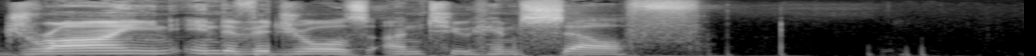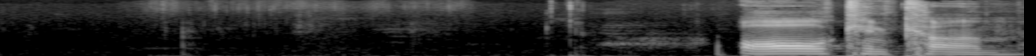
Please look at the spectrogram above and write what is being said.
drawing individuals unto himself. All can come.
